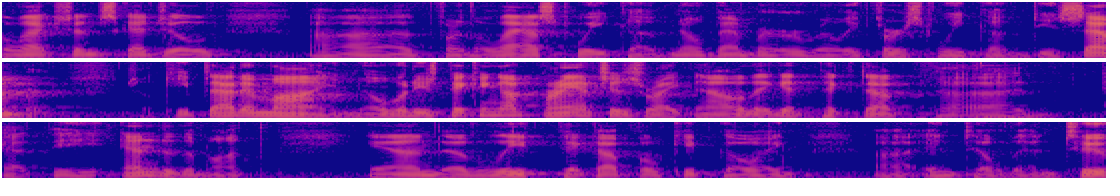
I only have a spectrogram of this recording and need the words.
collection scheduled uh, for the last week of November, really first week of December. So keep that in mind. Nobody's picking up branches right now. They get picked up uh, at the end of the month, and uh, the leaf pickup will keep going uh, until then, too.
